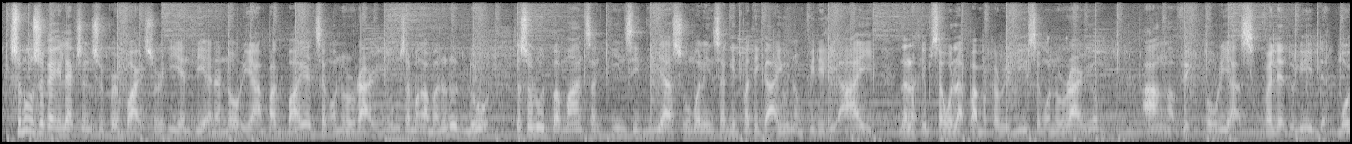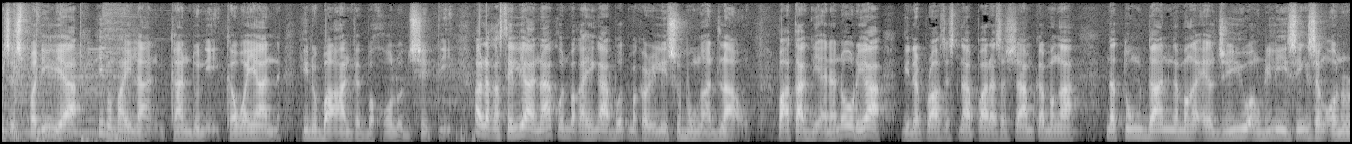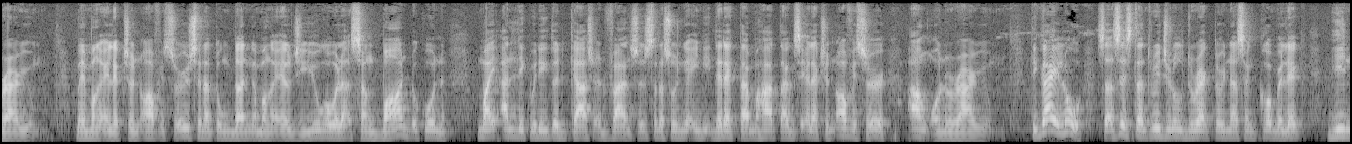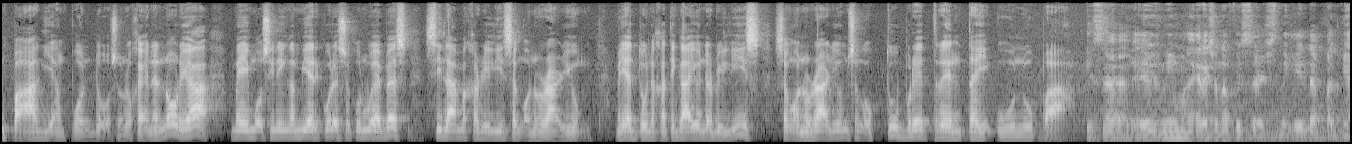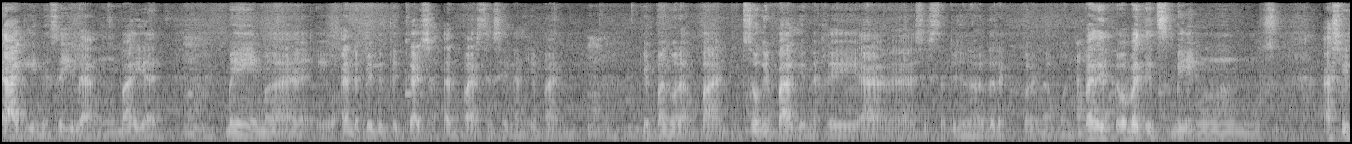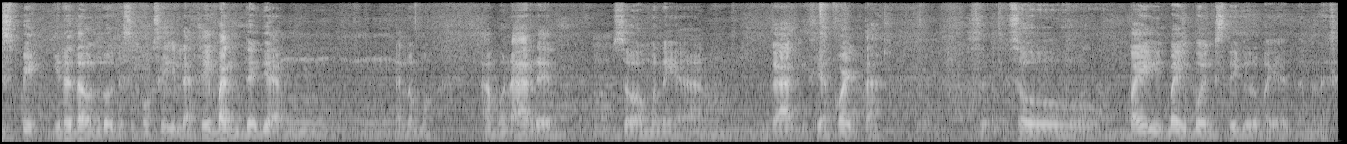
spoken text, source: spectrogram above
Sunod sa kay Election Supervisor Ian Lee Ananoria ang pagbayad sa honorarium sa mga manunudlo sa sulod pa man sang 15 dias sumalin sang gitpatigayon ang piniliay. Nalakip sa wala pa makarelease ang honorarium ang Victorias, Valladolid, Moises Padilla, Himamaylan, Candoni, Kawayan, Hinubaan kag Bacolod City. Ang Castellana kung makahingabot makarelease subong adlaw. Patag ni Ananoria, gina-process na para sa siyam ka mga natungdan nga mga LGU ang releasing sang honorarium. May mga election officers sa natungdan nga mga LGU nga wala sang bond o kung may unliquidated cash advances rason nga hindi direkta mahatag sa election officer ang honorarium. Tigaylo sa Assistant Regional Director na sang COMELEC ginpaagi ang pondo. Suno kay Nanoria, may mo sini nga Miyerkules o Kunwebes sila makarelease ang honorarium. May adtong nakatigayon na release sang honorarium sang Oktubre 31 pa. sa eh, yung mga election officers ni kay dapat nga agi ni sa ilang bayan may mga uh, unliquidated cash advance na silang iban iban wala pa so gipagi na kay uh, assistant regional director namon but it, but it's being as we speak gina-download na subong sa ila kay banda di ang ano mo amon ared. So amo na yang gaagi siyang kwarta. So, so by by Wednesday guro bayad naman na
